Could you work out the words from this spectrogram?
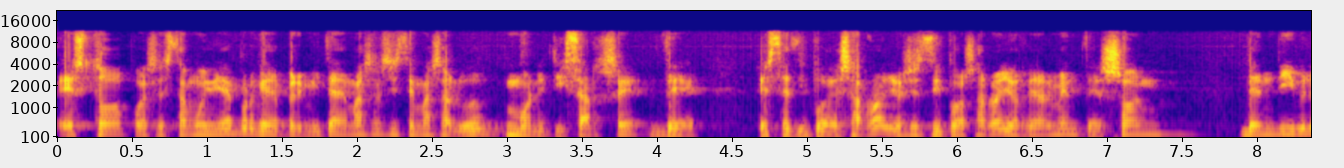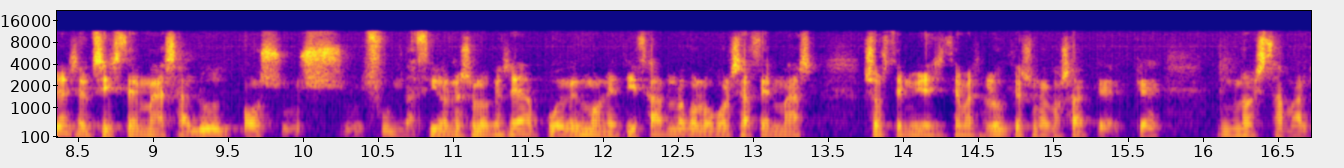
esto pues está muy bien porque permite además al sistema de salud monetizarse de este tipo de desarrollos. Este tipo de desarrollos realmente son vendibles, el sistema de salud o sus, fundaciones o lo que sea pueden monetizarlo, con lo cual se hace más sostenible el sistema de salud, que es una cosa que, no está mal.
